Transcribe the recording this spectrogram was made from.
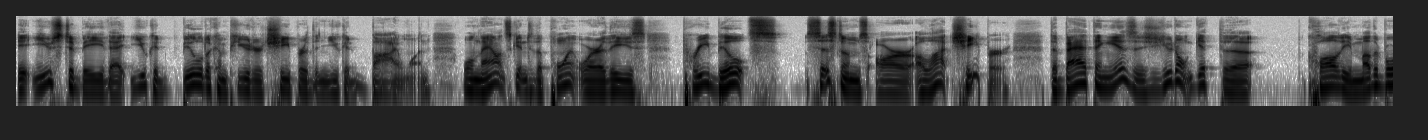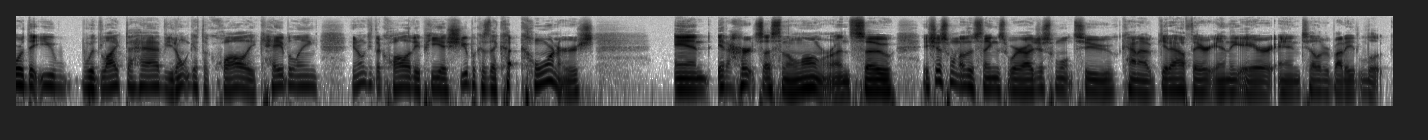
it used to be that you could build a computer cheaper than you could buy one. Well, now it's getting to the point where these pre-built systems are a lot cheaper. The bad thing is is you don't get the quality motherboard that you would like to have. You don't get the quality cabling. You don't get the quality PSU because they cut corners and it hurts us in the long run. So it's just one of those things where I just want to kind of get out there in the air and tell everybody, look,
